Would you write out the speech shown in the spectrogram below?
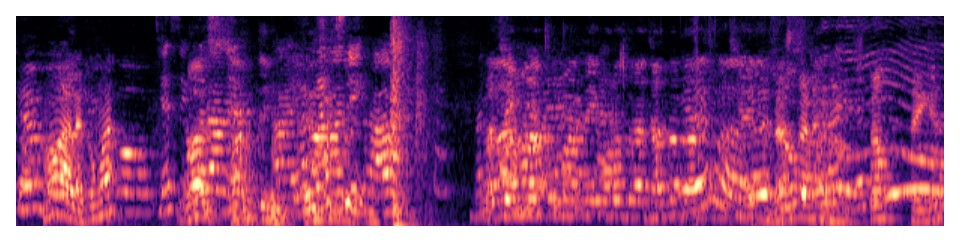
શું હાલે કુમાર? જય શ્રી કૃષ્ણ. પછી પછી અમારા કુમાર ને વડોદરા જતા હતા પછી સ્ટોપ થઈ ગયો.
